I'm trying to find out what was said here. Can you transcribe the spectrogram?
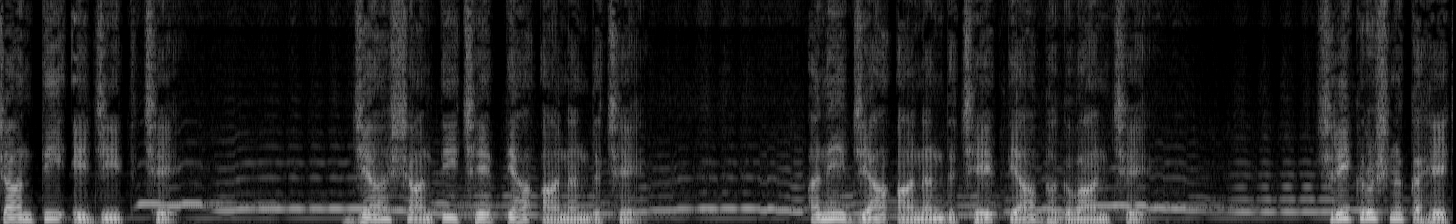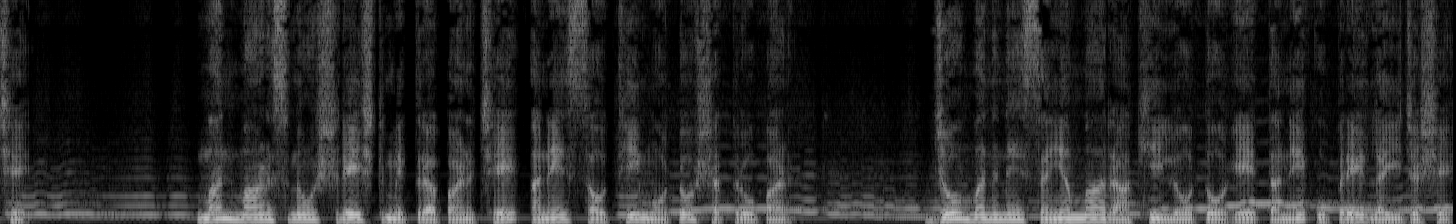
શાંતિ એ જીત છે. જ્યાં શાંતિ છે, ત્યાં આનંદ છે. અને જ્યાં આનંદ છે, ત્યાં ભગવાન છે. શ્રી કૃષ્ણ કહે છે, મન માણસનો શ્રેષ્ઠ મિત્ર પણ છે અને સૌથી મોટો શત્રુ પણ. જો મનને સંયમમાં રાખી લો, તો એ તને ઉપરે લઈ જશે.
